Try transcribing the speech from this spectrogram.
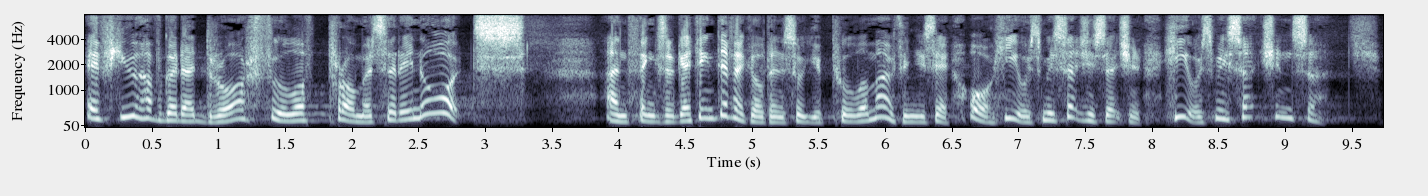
if you have got a drawer full of promissory notes and things are getting difficult and so you pull them out and you say, oh, he owes me such and such and he owes me such and such.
